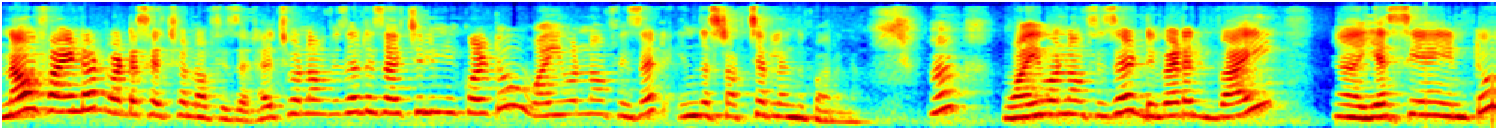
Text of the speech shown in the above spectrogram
now find out what is H1 of Z. H1 of Z is actually equal to Y1 of Z in the structure. length. Huh? Hmm? Y1 of Z divided by uh, SA into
